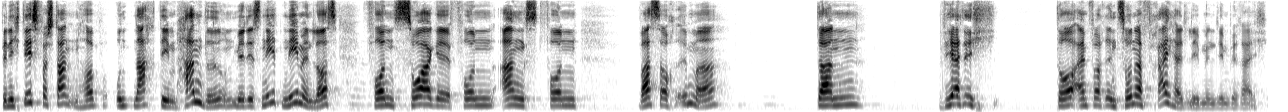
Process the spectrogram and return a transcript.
wenn ich das verstanden habe und nach dem Handel und mir das nicht nehmen lasse von Sorge, von Angst, von was auch immer, dann werde ich da einfach in so einer Freiheit leben in dem Bereich.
